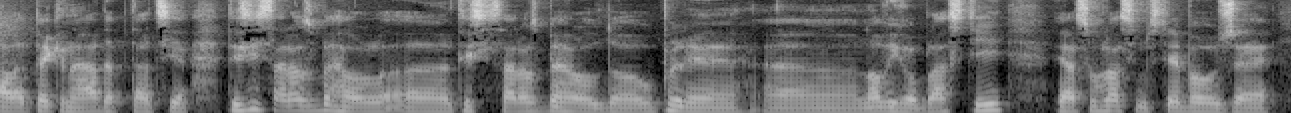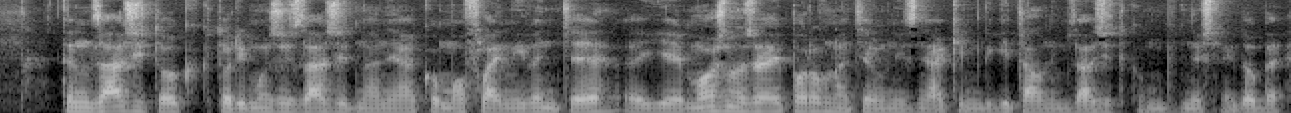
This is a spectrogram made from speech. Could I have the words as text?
Ale pekná adaptácia. Ty si sa rozbehol, eh, ty si sa rozbehol do úplne eh, nových oblastí. Ja súhlasím s tebou, že ten zážitok, ktorý môžeš zažiť na nejakom offline evente, je možno, že aj porovnateľný s nejakým digitálnym zážitkom v dnešnej dobe.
